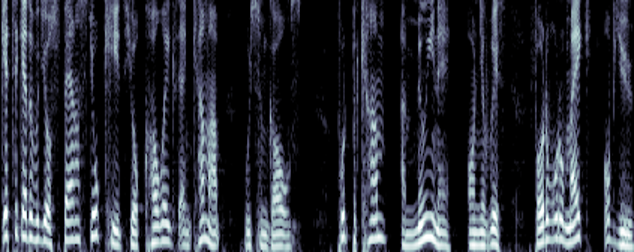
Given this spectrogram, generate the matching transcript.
Get together with your spouse, your kids, your colleagues, and come up with some goals. Put Become a Millionaire on your list for what it will make of you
